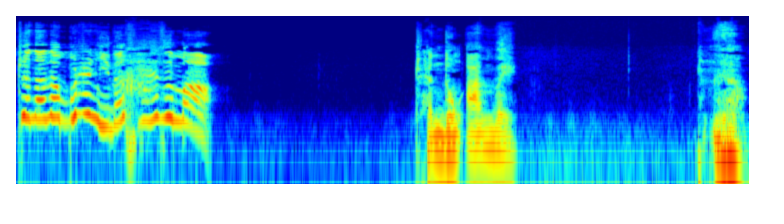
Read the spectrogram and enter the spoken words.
这难道不是你的孩子吗？陈东安慰：“哎呀，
